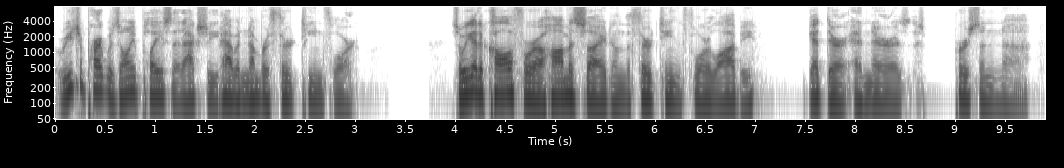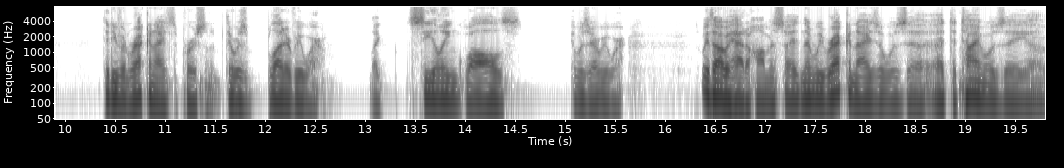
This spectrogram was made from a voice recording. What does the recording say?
Regent Park was the only place that actually have a number 13 floor. So we got a call for a homicide on the 13th floor lobby. Get there, and there is this person uh, didn't even recognize the person. There was blood everywhere, ceiling, walls. It was everywhere. So we thought we had a homicide, and then we recognized it was uh, at the time it was a, uh,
